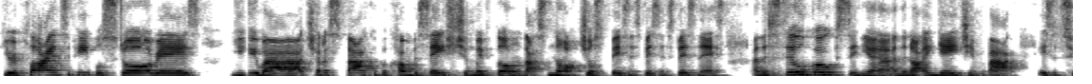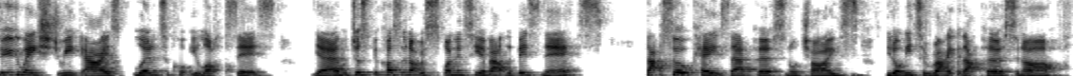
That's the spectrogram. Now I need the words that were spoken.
you're replying to people's stories, you are trying to spark up a conversation with them that's not just business, business, business, and they're still ghosting you and they're not engaging back. It's a two way street, guys. Learn to cut your losses. Yeah. But just because they're not responding to you about the business, that's okay. It's their personal choice. You don't need to write that person off.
